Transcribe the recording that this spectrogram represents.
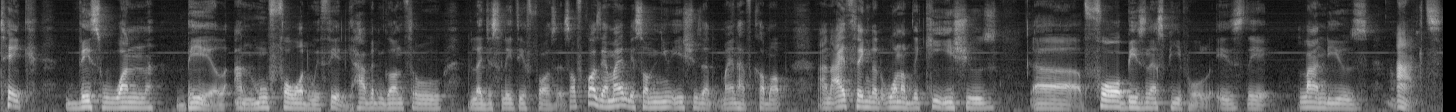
take this one bill and move forward with it, having gone through legislative process. Of course, there might be some new issues that might have come up, and I think that one of the key issues uh, for business people is the Land Use Act.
